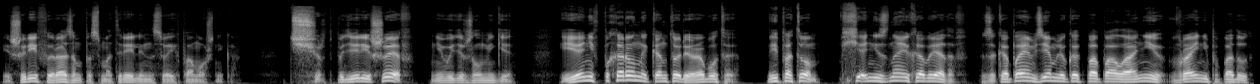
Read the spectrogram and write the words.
и шерифы разом посмотрели на своих помощников. «Черт подери, шеф!» — не выдержал Мигель. «Я не в похоронной конторе работаю. И потом, я не знаю их обрядов. Закопаем землю как попало, а они в рай не попадут».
